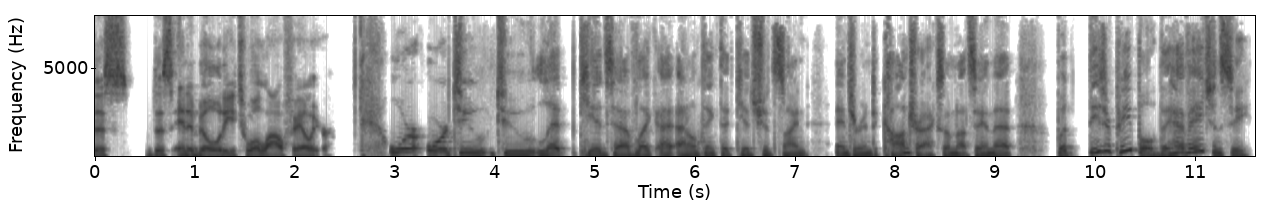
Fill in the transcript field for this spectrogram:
this this inability to allow failure. Or or to to let kids have like I, I, don't think that kids should sign enter into contracts. I'm not saying that. But these are people. They have agency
